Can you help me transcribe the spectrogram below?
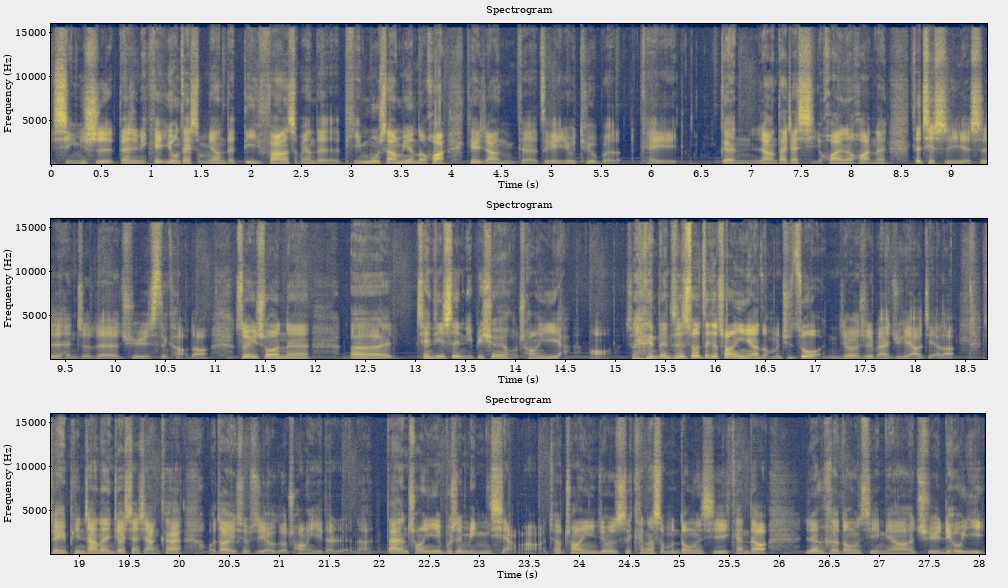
形式，但是你可以用在什么样的地方、什么样的题目上面的话，可以让你的这个 YouTube 可以。更让大家喜欢的话呢，这其实也是很值得去思考的。所以说呢，呃。前提是你必须要有创意啊，哦，所以那只是说这个创意你要怎么去做，你就是不要去了解了。所以平常呢，你就想想看，我到底是不是有个创意的人呢？当然，创意不是冥想啊，叫创意就是看到什么东西，看到任何东西，你要去留意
